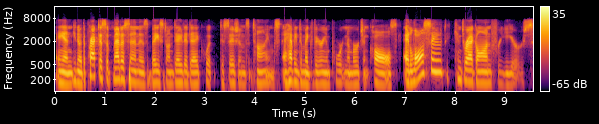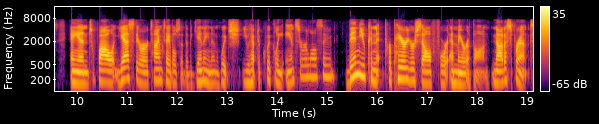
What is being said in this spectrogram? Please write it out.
And, you know, the practice of medicine is based on day to day quick decisions at times, having to make very important emergent calls. A lawsuit can drag on for years. And while, yes, there are timetables at the beginning in which you have to quickly answer a lawsuit, then you can prepare yourself for a marathon, not a sprint.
